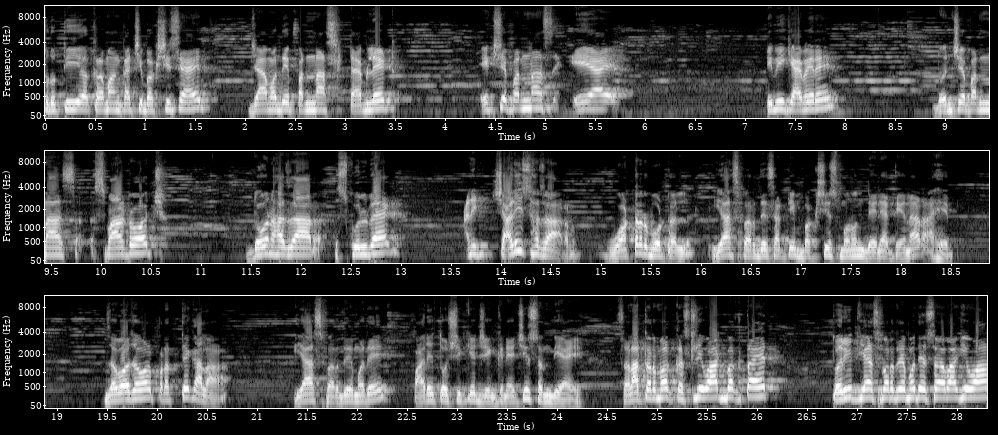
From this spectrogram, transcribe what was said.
तृतीय क्रमांकाची बक्षिसे आहेत ज्यामध्ये पन्नास टॅबलेट एकशे पन्नास ए आय टी व्ही कॅमेरे दोनशे पन्नास स्मार्टवॉच दोन हजार स्कूल बॅग आणि चाळीस हजार वॉटर बॉटल या स्पर्धेसाठी बक्षीस म्हणून देण्यात येणार आहेत. जवळजवळ प्रत्येकाला या स्पर्धेमध्ये पारितोषिके जिंकण्याची संधी आहे. चला तर मग कसली वाट बघतायत? त्वरित या स्पर्धेमध्ये सहभागी व्हा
